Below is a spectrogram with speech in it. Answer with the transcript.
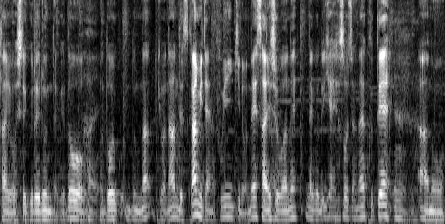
対応してくれるんだけど、はい。どういうな今日は何ですか？みたいな雰囲気のね最初はね、だけどいやいやそうじゃなくて、うんあの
